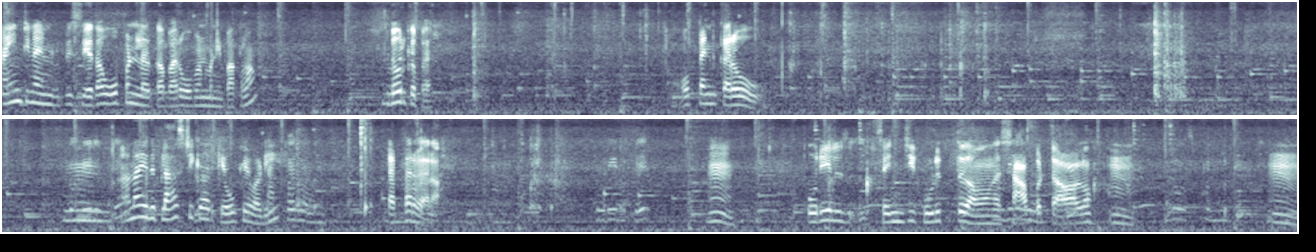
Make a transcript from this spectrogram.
நைன்டி நைன் ருபீஸ் ஏதாவது ஓப்பனில் இருக்கா பாரு ஓப்பன் பண்ணி பார்க்கலாம். டோர் கப்பர் ஓப்பன் கரோ ஆனால் இது பிளாஸ்டிக்காக இருக்கே ஓகே வாடி. பெப்பர் வரும் டப்பர் வேறா ம். பொரியல் செஞ்சு கொடுத்து அவங்க சாப்பிட்டாலும் ம். ம்.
